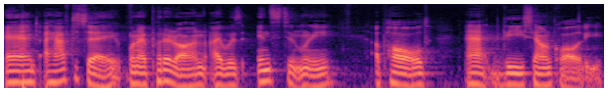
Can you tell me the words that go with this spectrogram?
and I have to say, when I put it on, I was instantly appalled at the sound quality.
